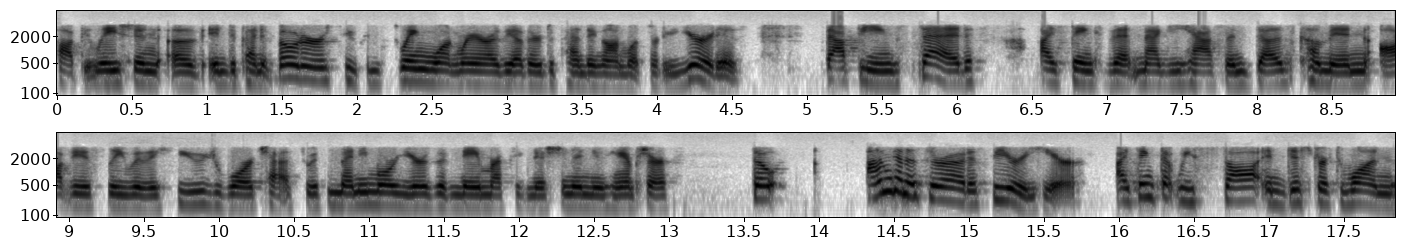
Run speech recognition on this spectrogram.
population of independent voters who can swing one way or the other depending on what sort of year it is. That being said, I think that Maggie Hassan does come in, obviously, with a huge war chest with many more years of name recognition in New Hampshire. So I'm going to throw out a theory here. I think that we saw in District 1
